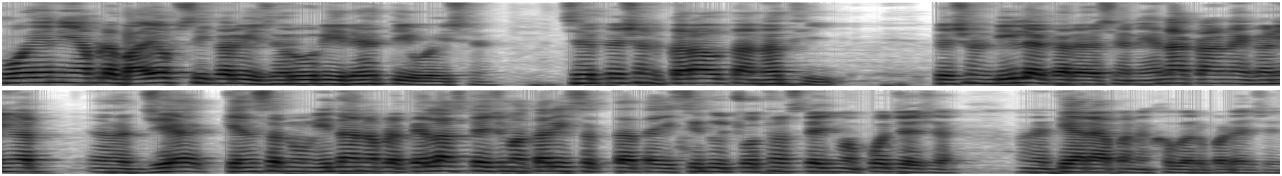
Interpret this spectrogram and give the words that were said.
તો એની આપણે બાયોપ્સી કરવી જરૂરી રહેતી હોય છે. જે પેશન્ટ કરાવતા નથી. પેશન્ટ ડીલે કરે છે અને એના કારણે ઘણીવાર જે કેન્સરનું નિદાન આપણે પહેલા સ્ટેજમાં કરી શકતા હતા એ સીધું ચોથા સ્ટેજમાં પહોંચે છે અને ત્યારે આપણને ખબર પડે છે.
